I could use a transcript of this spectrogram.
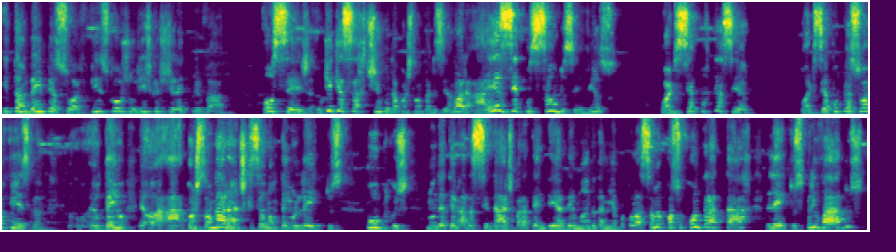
e também pessoa física ou jurídica de direito privado. Ou seja, o que, esse artigo da Constituição está dizendo? Olha, a execução do serviço pode ser por terceiro, pode ser por pessoa física. Eu tenho, a Constituição garante que se eu não tenho leitos públicos numa determinada cidade para atender a demanda da minha população, eu posso contratar leitos privados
